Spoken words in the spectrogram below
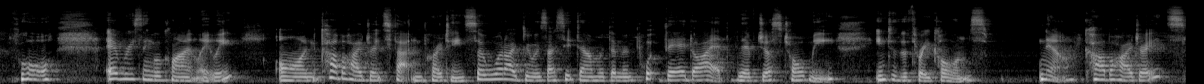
for every single client lately on carbohydrates, fat, and protein. So, what I do is I sit down with them and put their diet that they've just told me into the three columns. Now, carbohydrates,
